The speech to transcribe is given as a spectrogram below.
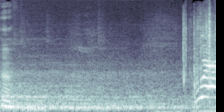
Huh. Where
